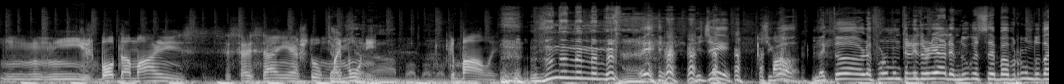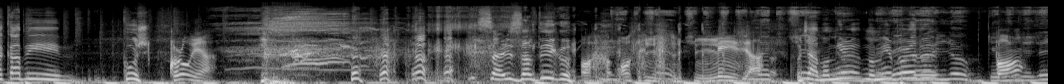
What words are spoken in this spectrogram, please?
Një ish bo damari Se sa i sa një ashtu majmuni Kë bali Dëgjo, shiko Me këtë reformën territoriale Më duket se Babrrun do ta kapi Kush? Kruja Sa i saltiku Ose Lezha Po qa, më mirë, më mirë bërë dhe? Po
